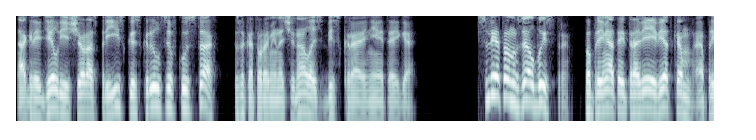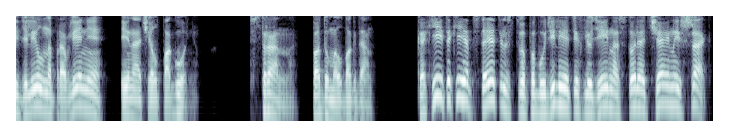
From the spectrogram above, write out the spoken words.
оглядел еще раз прииск и скрылся в кустах, за которыми начиналась бескрайняя тайга. След он взял быстро, по примятой траве и веткам определил направление и начал погоню. «Странно», — подумал Богдан. «Какие такие обстоятельства побудили этих людей на столь отчаянный шаг?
